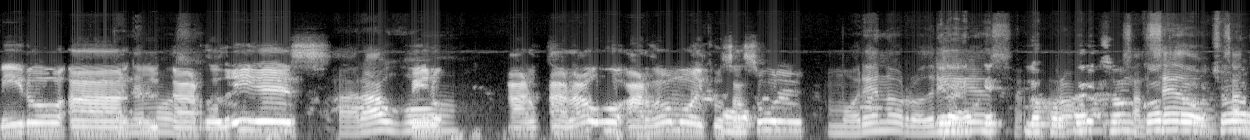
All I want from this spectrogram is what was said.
miro a, Rodríguez, Araujo. Araujo, Ardomo, el Cruz Azul. Moreno, Rodríguez. los porteros son Salcedo, Ochoa,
